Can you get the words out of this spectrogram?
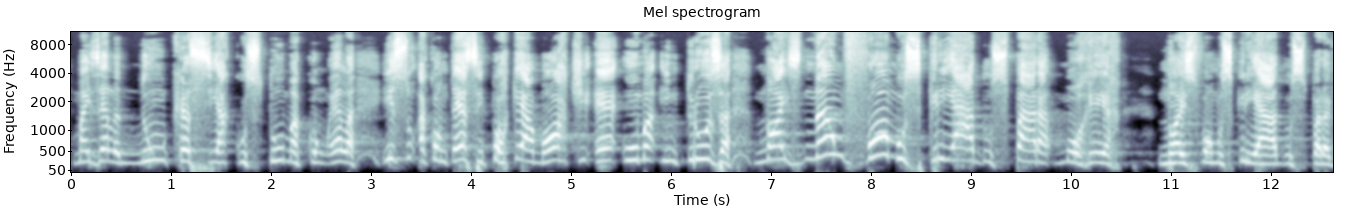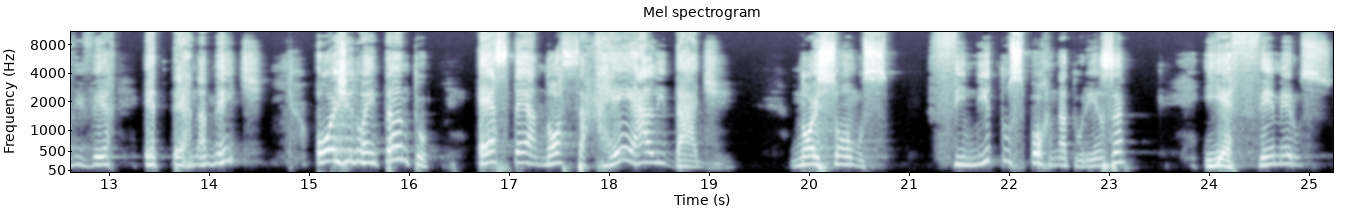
mas ela nunca se acostuma com ela. Isso acontece porque a morte é uma intrusa. Nós não fomos criados para morrer, nós fomos criados para viver eternamente. Hoje, no entanto, esta é a nossa realidade. Nós somos finitos por natureza e efêmeros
